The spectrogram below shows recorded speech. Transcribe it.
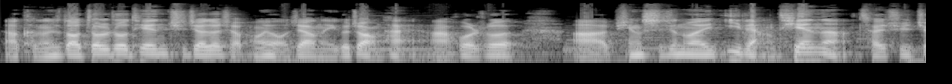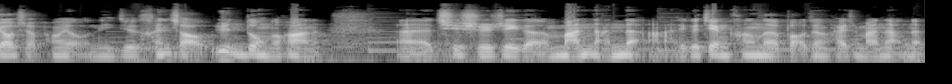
啊，可能就到周六周天去教教小朋友这样的一个状态啊，或者说啊，平时就那么一两天呢才去教小朋友，你就很少运动的话呢，呃，其实这个蛮难的啊，这个健康的保证还是蛮难的。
